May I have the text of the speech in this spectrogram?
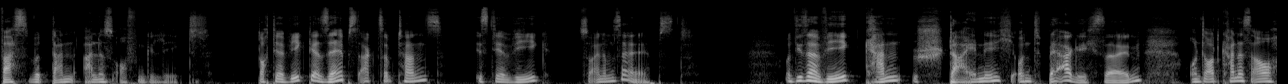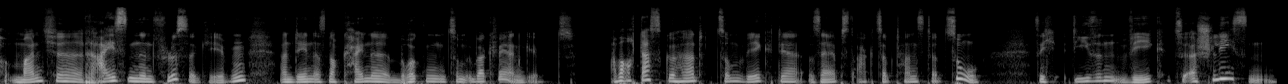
was wird dann alles offengelegt? Doch der Weg der Selbstakzeptanz ist der Weg zu einem selbst. Und dieser Weg kann steinig und bergig sein. Und dort kann es auch manche reißenden Flüsse geben, an denen es noch keine Brücken zum Überqueren gibt. Aber auch das gehört zum Weg der Selbstakzeptanz dazu, sich diesen Weg zu erschließen,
